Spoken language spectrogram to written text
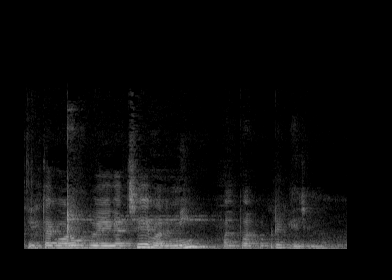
তেলটা গরম হয়ে গেছে, এবার আমি অল্প অল্প করে ভেজে নেব।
